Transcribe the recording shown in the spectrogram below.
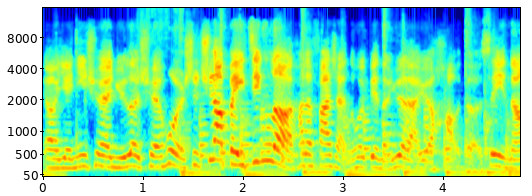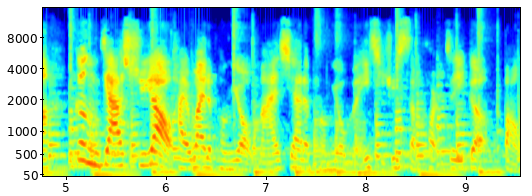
呃演艺圈、娱乐圈，或者是去到北京了，他的发展都会变得越来越好的。所以呢，更加需要海外的朋友、马来西亚的朋友们一起去 support 这一个宝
